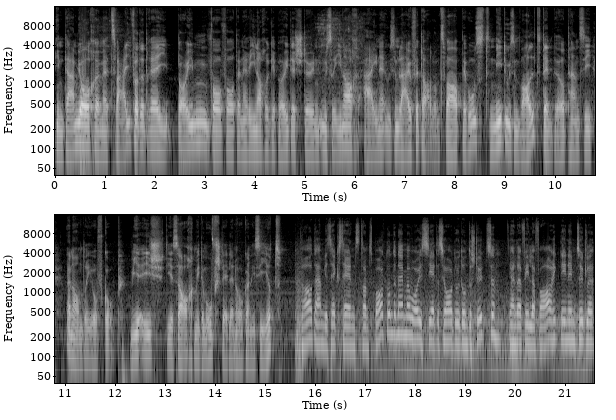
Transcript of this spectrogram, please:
In diesem Jahr kommen zwei von den drei Bäumen, die vor den Rheinacher Gebäuden stehen, aus Rheinach, einen aus dem Laufental. Und zwar bewusst nicht aus dem Wald, denn dort haben sie eine andere Aufgabe. Wie ist die Sache mit dem Aufstellen organisiert? Ja, da haben wir ein externes Transportunternehmen, das uns jedes Jahr unterstützen. Die haben auch viel Erfahrung im Zügeln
